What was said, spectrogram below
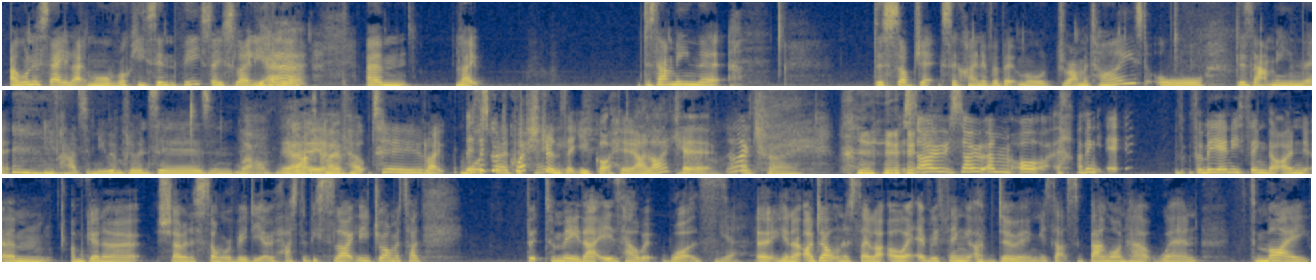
I want to say, like more rocky synthy, so slightly Yeah. heavier. Um, like, does that mean that the subjects are kind of a bit more dramatized, or does that mean that you've had some new influences and well, yeah, that's yeah. kind of helped too? Like, These are good questions that you've got here. I like it. I I like try. so so um oh, I think it, for me anything that I um I'm gonna show in a song or a video has to be slightly dramatized. But to me, that is how it was. Yeah, Uh, you know, I don't want to say like, oh, everything I'm doing is that's bang on how it went. To my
